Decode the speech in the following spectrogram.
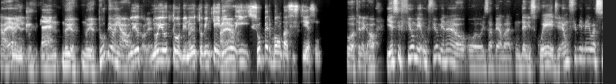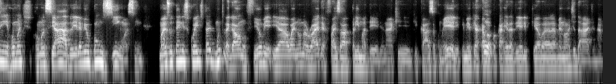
Ah, é? No, é. no, no YouTube ou em áudio? No, no YouTube, no YouTube inteirinho ah, é. e super bom para assistir, assim. Pô, que legal. E esse filme, o filme, né, o, o Isabela, com Dennis Quaid, é um filme meio assim, romanceado, e ele é meio bonzinho, assim. Mas o Dennis Quaid está muito legal no filme, e a Winona Ryder faz a prima dele, né, que, que casa com ele, que meio que acaba é. com a carreira dele, porque ela era menor de idade, né?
